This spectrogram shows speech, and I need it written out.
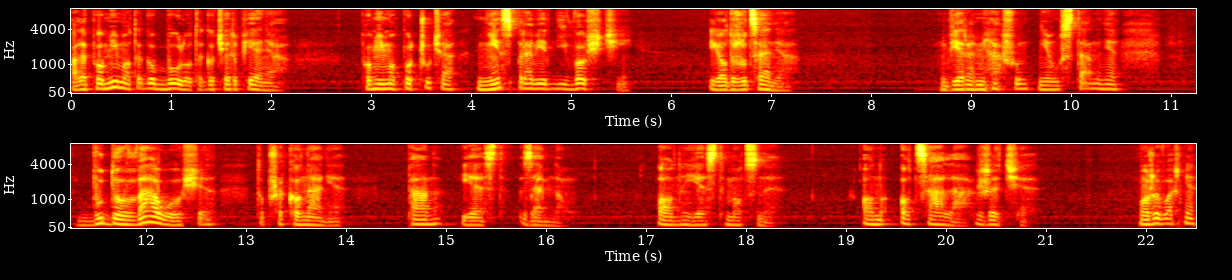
Ale pomimo tego bólu, tego cierpienia, pomimo poczucia niesprawiedliwości i odrzucenia, w Jeremiaszu nieustannie budowało się to przekonanie – Pan jest ze mną. On jest mocny. On ocala życie. Może właśnie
